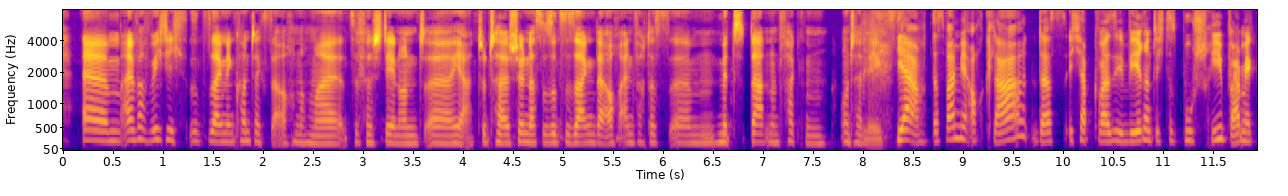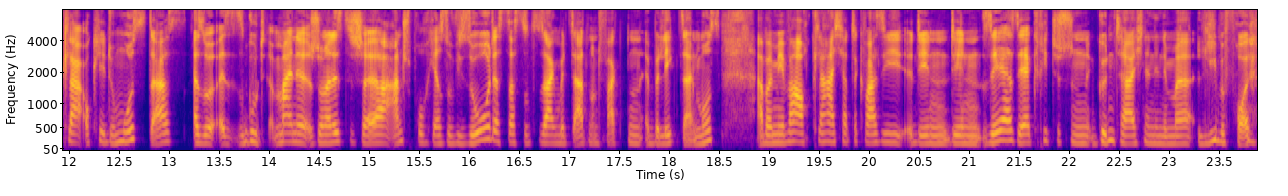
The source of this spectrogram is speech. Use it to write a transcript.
ähm, einfach wichtig, sozusagen den Kontext auch nochmal zu verstehen. Und äh, ja, total schön, dass du sozusagen da auch einfach das ähm, mit Daten und Fakten unterlegst. Ja, das war mir auch klar, dass ich habe quasi, während ich das Buch schrieb, war mir klar, okay, du musst das, also gut, meine journalistische Anspruch ja sowieso, dass das sozusagen mit Daten und Fakten äh, belegt sein muss. Aber mir war auch klar, ich hatte quasi den, den sehr, sehr kritischen Günther, ich nenne ihn immer liebevoll,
